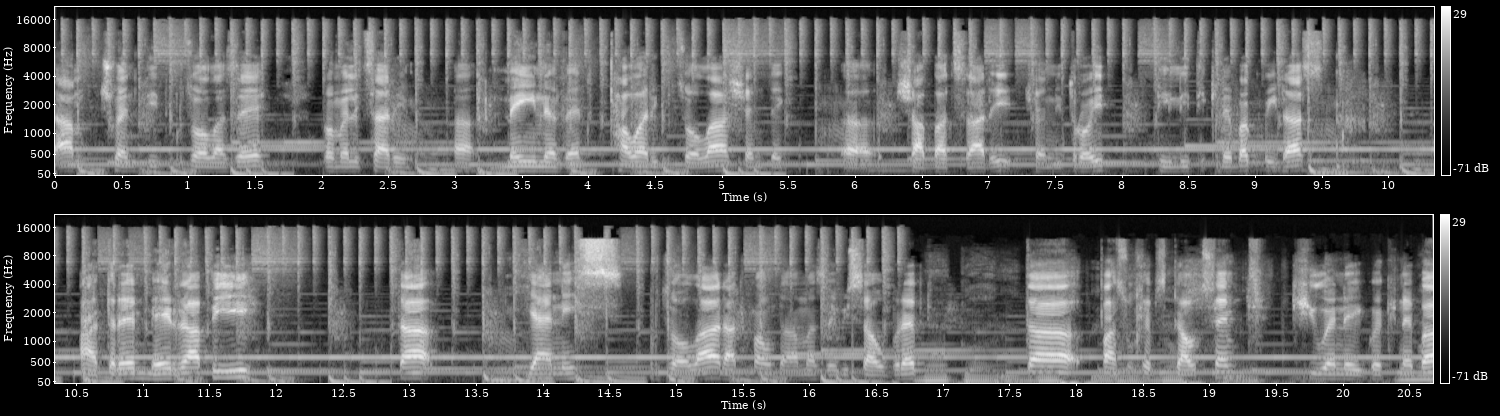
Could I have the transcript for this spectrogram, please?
ამ ჩვენ დიდ ბრძოლაზე, რომელიც არის main event, თავარი ბრძოლა, შემდეგ შაბათს არის ჩვენი დროით, დილით იქნება კვირას. ადრე მერაბი და იანის ბრძოლა, რა თქმა უნდა, ამაზე ვისაუბრებთ. და პასუხებს გავცემთ Q&A გვექნება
